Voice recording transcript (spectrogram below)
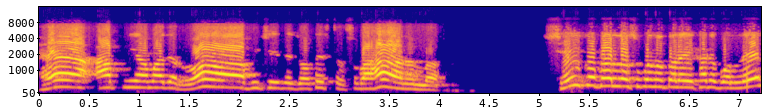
হ্যাঁ আপনি আমাদের রব হিসেবে যথেষ্ট সুবাহান সেই কথা আল্লাহ সুবাহ এখানে বললেন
